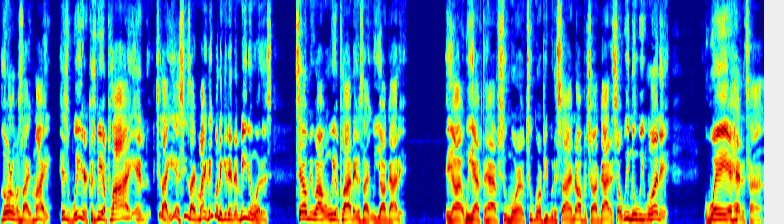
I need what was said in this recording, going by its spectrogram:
Laura was like, Mike, it's weird because we apply and she's like, yeah. She's like, Mike, they want to get in a meeting with us. Tell me why when we applied, they was like, well, y'all got it. We have to have two more two more people to sign off, but y'all got it. So we knew we wanted way ahead of time.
